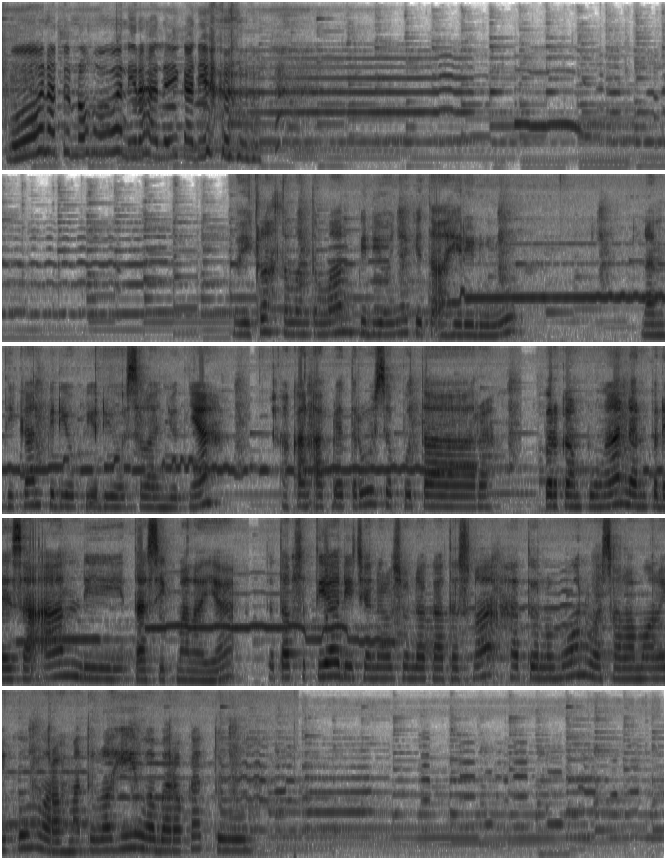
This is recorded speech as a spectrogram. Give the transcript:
Mun atur nuhun iraha deui ka dieu. Baiklah teman-teman, videonya kita akhiri dulu. Nantikan video-video selanjutnya. Akan update terus seputar perkampungan dan pedesaan di Tasikmalaya. Tetap setia di channel Sunda Katesna. Hatur nuhun. Wassalamualaikum warahmatullahi wabarakatuh.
